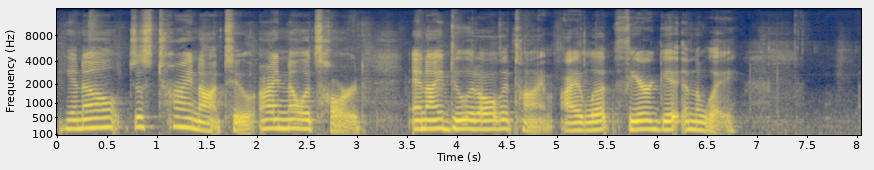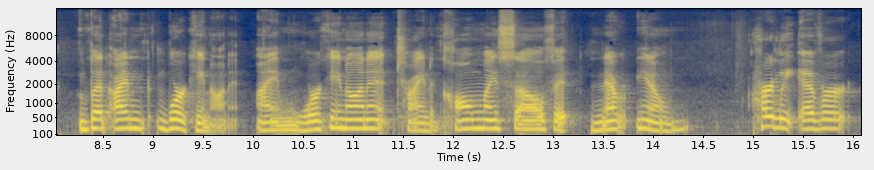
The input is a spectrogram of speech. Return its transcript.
You know, just try not to. I know it's hard. And I do it all the time. I let fear get in the way. But I'm working on it. I'm working on it, trying to calm myself. It never, you know, hardly ever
